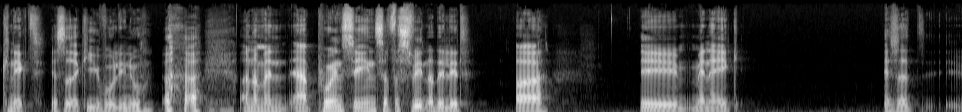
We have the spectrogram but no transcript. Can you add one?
knægt, jeg sidder og kigger på lige nu. og når man er på en scene, så forsvinder det lidt. Og øh, man er ikke... Altså... Øh,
